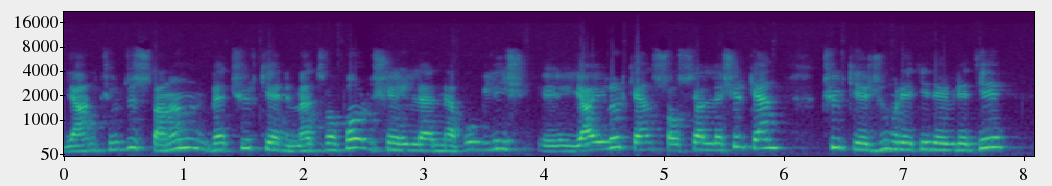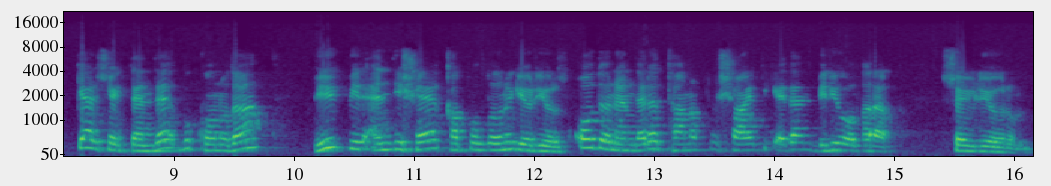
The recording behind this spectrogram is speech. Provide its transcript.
yani Kürdistan'ın ve Türkiye'nin metropol şehirlerine bu bilinç e, yayılırken, sosyalleşirken Türkiye Cumhuriyeti Devleti gerçekten de bu konuda büyük bir endişeye kapıldığını görüyoruz. O dönemlere tanıklı şahitlik eden biri olarak söylüyorum.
